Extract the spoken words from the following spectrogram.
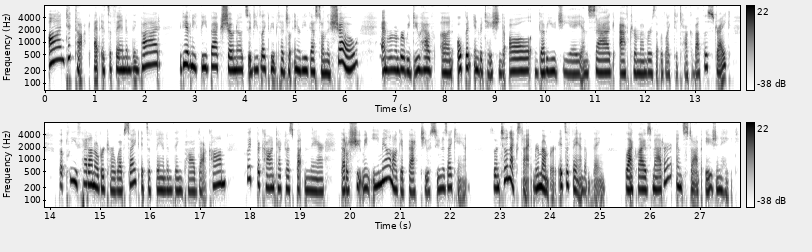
on TikTok at it's a fandom thing pod if you have any feedback, show notes, if you'd like to be a potential interview guest on the show, and remember, we do have an open invitation to all WGA and SAG AFTRA members that would like to talk about the strike. But please head on over to our website. It's a fandomthingpod.com. Click the contact us button there. That'll shoot me an email and I'll get back to you as soon as I can. So until next time, remember, it's a fandom thing. Black Lives Matter and stop Asian hate.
